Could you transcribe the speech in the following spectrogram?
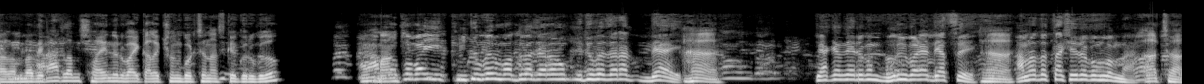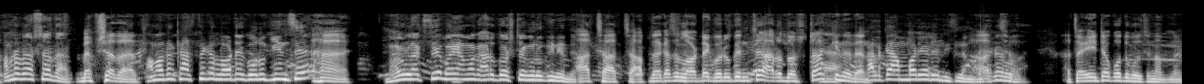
আর আমরা দেখলাম শাহিনুর ভাই কালেকশন করছেন আজকে গরুগুলো। আমরা তো ভাই ইউটিউবের মধ্যে যারা ইউটিউবে যারা দেয় হ্যাঁ। প্যাকেজে এরকম ঘুরি বেড়ায় দিচ্ছে হ্যাঁ। আমরা তো চাষি এরকম লোক না। আচ্ছা। আমরা ব্যবসাদার। ব্যবসাদার। আমাদের কাছ থেকে লটে গরু কিনছে। হ্যাঁ। ভালো লাগছে ভাই আমাকে আরও দশটা গরু কিনে দেন। আচ্ছা আচ্ছা। আপনার কাছে লটে গরু কিনছে আরও দশটা কিনে দেন। কালকে দিছিলাম আচ্ছা। আচ্ছা এইটা কত বলছেন আপনার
